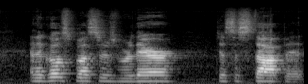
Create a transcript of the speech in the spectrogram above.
and the Ghostbusters were there just to stop it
